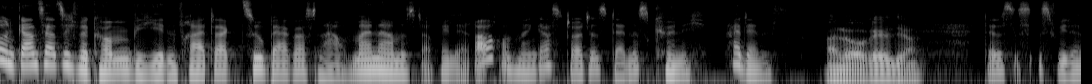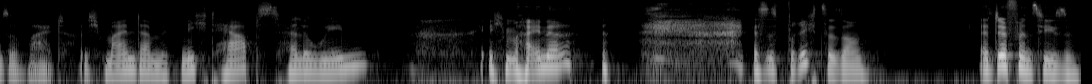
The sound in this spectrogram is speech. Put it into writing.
und ganz herzlich willkommen wie jeden Freitag zu Bergos Now. Mein Name ist Aurelia Rauch und mein Gast heute ist Dennis König. Hi Dennis. Hallo Aurelia. Dennis, es ist wieder soweit. Und ich meine damit nicht Herbst, Halloween. Ich meine, es ist Berichtssaison. A different season.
